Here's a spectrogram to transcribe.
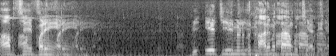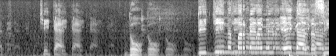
आपसे बड़े हैं ਵੀ ਇਹ ਚੀਜ਼ ਮੈਨੂੰ ਦਿਖਾ ਰਿਹਾ ਮੈਂ ਤਾਂ ਪੁੱਛਿਆ ਤੇਰੇ ਠੀਕ ਹੈ ਦੋ ਤੀਜੀ ਨੰਬਰ ਪੈਣੇ ਮੈਨੂੰ ਇਹ ਗੱਲ ਦੱਸੀ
